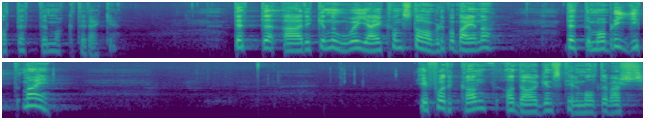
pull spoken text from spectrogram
at dette makter jeg ikke. Dette er ikke noe jeg kan stable på beina. Dette må bli gitt meg. I forkant av dagens tilmålte vers,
